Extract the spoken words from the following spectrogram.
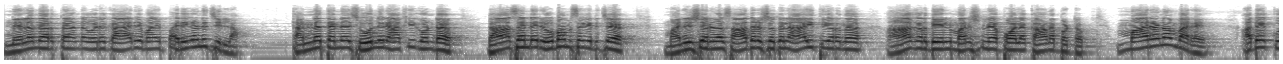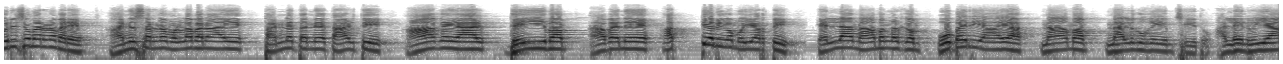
നിലനിർത്തേണ്ട ഒരു കാര്യമായി പരിഗണിച്ചില്ല. തന്നെ തന്നെ ശൂന്യനാക്കിക്കൊണ്ട് ദാസന്റെ രൂപം സ്വീകരിച്ച് മനുഷ്യരുടെ സാദൃശ്യത്തിൽ ആയിത്തീർന്ന് ആകൃതിയിൽ മനുഷ്യനെ പോലെ കാണപ്പെട്ടു. മരണം വരെ അതേ കുരിശുമരണം വരെ അനുസരണമുള്ളവനായി തന്നെ തന്നെ താഴ്ത്തി ആകയാൽ ദൈവം അവനെ അത്യധികം ഉയർത്തി എല്ലാ നാമങ്ങൾക്കും ഉപരിയായ നാമം നൽകുകയും ചെയ്തു. അല്ലേ ലുയാ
